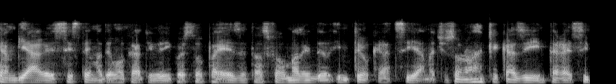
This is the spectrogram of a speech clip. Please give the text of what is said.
cambiare il sistema democratico di questo paese, trasformarlo in, in teocrazia, ma ci sono anche casi di interessi.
